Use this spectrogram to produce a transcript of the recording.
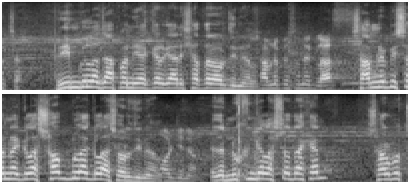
আচ্ছা। রিমগুলো জাপানি একের গাড়ির সাথে অরিজিনাল সামনে পেছনে গ্লাস সামনে পিছনে গ্লাস সবগুলা গ্লাস অরিজিনাল অরিজিনাল এই যে নুকিং গ্লাসটা দেখেন সর্বোচ্চ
